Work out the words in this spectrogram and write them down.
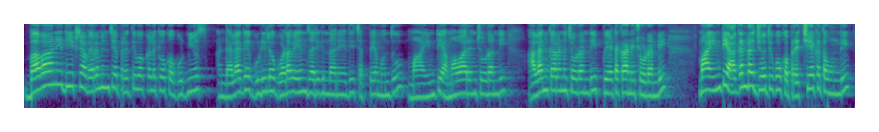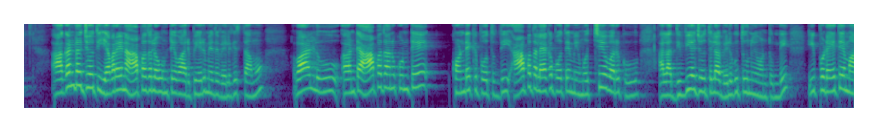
భవానీ దీక్ష విరమించే ప్రతి ఒక్కరికి ఒక గుడ్ న్యూస్ అండ్ అలాగే గుడిలో గొడవ ఏం జరిగిందనేది చెప్పే ముందు మా ఇంటి అమ్మవారిని చూడండి అలంకరణ చూడండి పీటకాన్ని చూడండి. మా ఇంటి అఖండ జ్యోతికి ఒక ప్రత్యేకత ఉంది. ఆ అఖండ జ్యోతి ఎవరైనా ఆపదలో ఉంటే వారి పేరు మీద వెలిగిస్తాము. వాళ్ళు అంటే ఆపద అనుకుంటే కొండెక్కిపోతుంది. ఆపద లేకపోతే మేము వచ్చే వరకు అలా దివ్య జ్యోతిలా వెలుగుతూనే ఉంటుంది. ఇప్పుడైతే మా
